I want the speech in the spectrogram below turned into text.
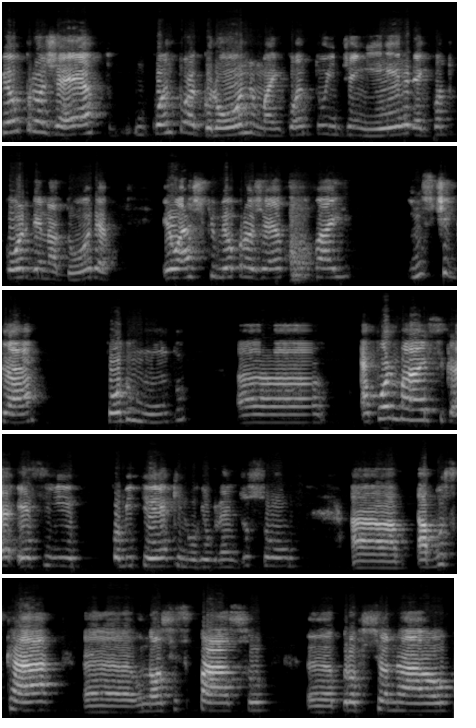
meu projeto, enquanto agrônoma, enquanto engenheira, enquanto coordenadora, eu acho que o meu projeto vai instigar todo mundo a, a formar esse, esse comitê aqui no Rio Grande do Sul, a, a buscar uh, o nosso espaço uh, profissional,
